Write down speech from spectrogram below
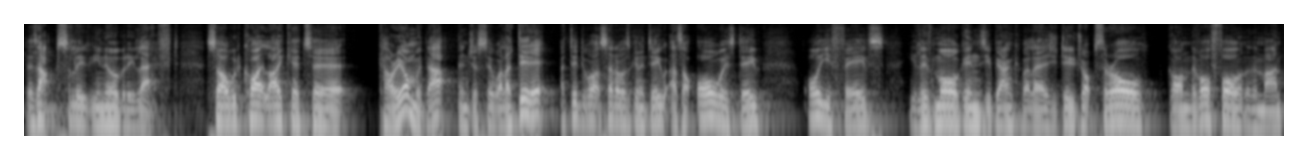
There's absolutely nobody left. So I would quite like her to carry on with that and just say, "Well, I did it. I did what I said I was going to do, as I always do." All your faves, your Liv Morgans, your Bianca Belairs, your Doudrops, they're all gone. They've all fallen to the man,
